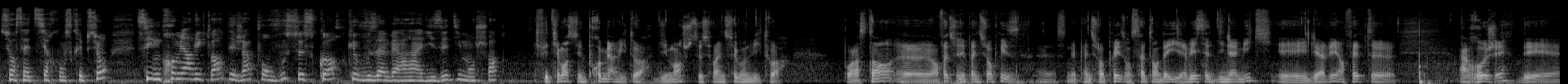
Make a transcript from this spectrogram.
sur cette circonscription. C'est une première victoire déjà pour vous, ce score que vous avez réalisé dimanche soir? Effectivement, c'est une première victoire. Dimanche, ce sera une seconde victoire pour l'instant, euh, en fait, ce n'est pas une surprise. Euh, ce n'est pas une surprise. On s'attendait. Il y avait cette dynamique et il y avait en fait euh, un rejet des,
